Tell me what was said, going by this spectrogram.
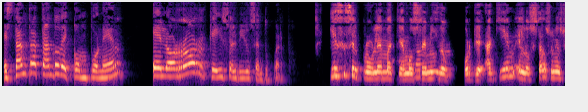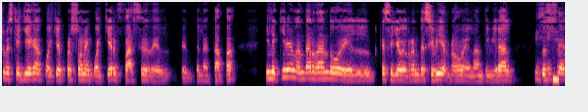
están tratando de componer el horror que hizo el virus en tu cuerpo. Y ese es el problema que hemos tenido, porque aquí en, los Estados Unidos tú ves que llega cualquier persona en cualquier fase de, la etapa y le quieren andar dando el, qué sé yo, el remdesivir, ¿no? El antiviral. Entonces, eh,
